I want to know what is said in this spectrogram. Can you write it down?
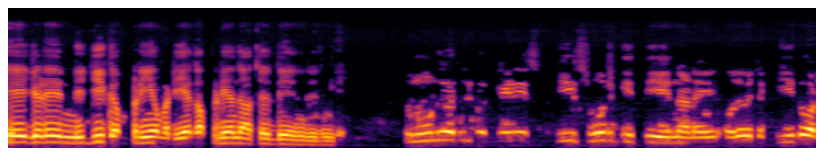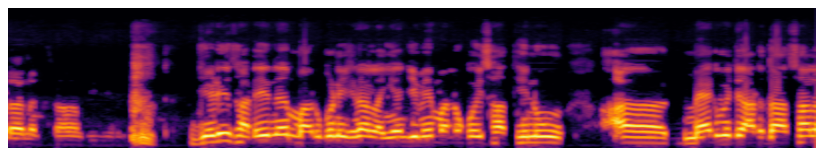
ਇਹ ਜਿਹੜੇ ਨਿੱਜੀ ਕੰਪਨੀਆਂ ਵੱਡੀਆਂ ਕੰਪਨੀਆਂ ਦੇ ਹੱਥ ਦੇਣ ਦੇਣਗੇ। ਕਾਨੂੰਨ ਦੇ ਵਿੱਚ ਕਿਹੜੀ ਕੀ ਸੋਧ ਕੀਤੀ ਇਹਨਾਂ ਨੇ? ਉਹਦੇ ਵਿੱਚ ਕੀ ਤੁਹਾਡਾ ਨੁਕਸਾਨ ਸੀ? ਜਿਹੜੇ ਸਾਡੇ ਨੇ ਮਾਰੂ ਕੰਡੀਸ਼ਨਾਂ ਲਾਈਆਂ ਜਿਵੇਂ ਮੰਨ ਲਓ ਕੋਈ ਸਾਥੀ ਨੂੰ ਮਹਿਕਮੇ ਚ 8-10 ਸਾਲ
